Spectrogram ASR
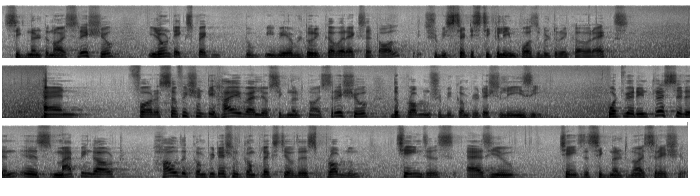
signal to noise ratio, you don't expect to be able to recover x at all. It should be statistically impossible to recover x. And for a sufficiently high value of signal to noise ratio, the problem should be computationally easy. What we are interested in is mapping out how the computational complexity of this problem changes as you change the signal to noise ratio.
